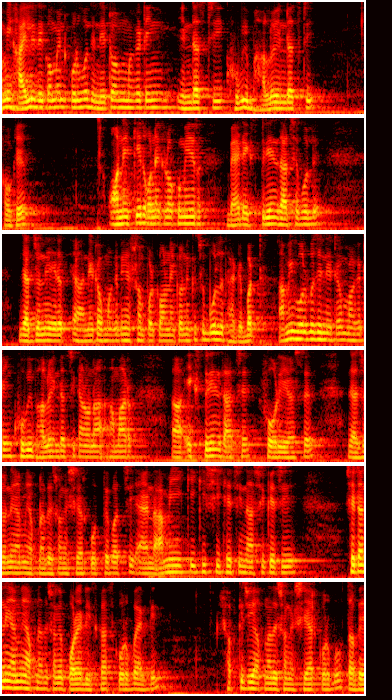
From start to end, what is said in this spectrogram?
আমি হাইলি রেকমেন্ড করব যে নেটওয়ার্ক মার্কেটিং ইন্ডাস্ট্রি খুবই ভালো ইন্ডাস্ট্রি ওকে অনেকের অনেক রকমের ব্যাড এক্সপিরিয়েন্স আছে বলে, যার জন্য এর নেটওয়ার্ক মার্কেটিংয়ের সম্পর্কে অনেক অনেক কিছু বলে থাকে। বাট আমি বলব যে নেটওয়ার্ক মার্কেটিং খুবই ভালো ইন্ডাস্ট্রি কেননা আমার এক্সপিরিয়েন্স আছে ফোর ইয়ার্সের যার জন্যে আমি আপনাদের সঙ্গে শেয়ার করতে পারছি। অ্যান্ড আমি কী কী শিখেছি, না শিখেছি, সেটা নিয়ে আমি আপনাদের সঙ্গে পরে ডিসকাস করব একদিন। সব কিছুই আপনাদের সঙ্গে শেয়ার করব। তবে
